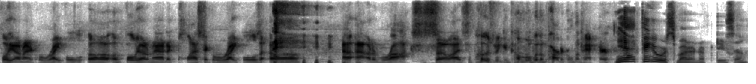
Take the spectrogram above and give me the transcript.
fully automatic rifle, uh, fully automatic plastic rifles uh, out, out of rocks. So I suppose we could come up with a particle detector. Yeah, I figure we're smart enough to do so.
